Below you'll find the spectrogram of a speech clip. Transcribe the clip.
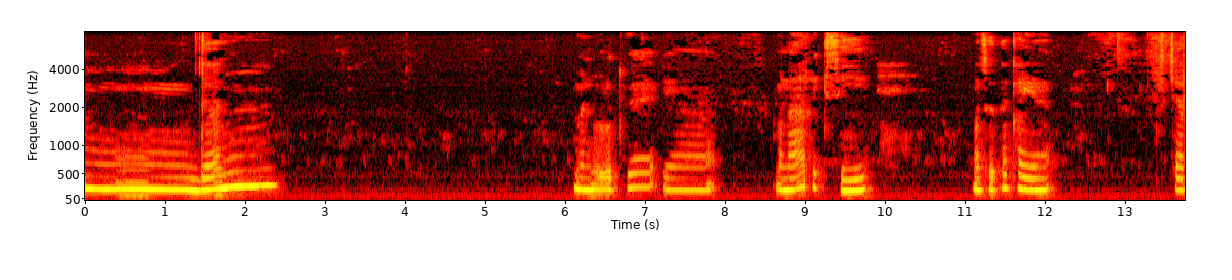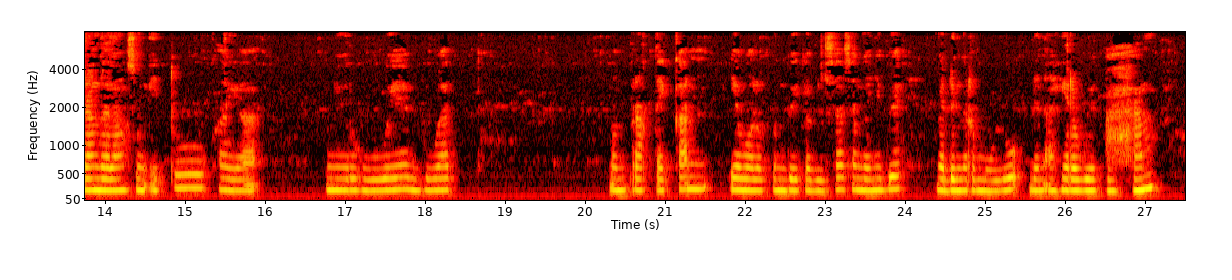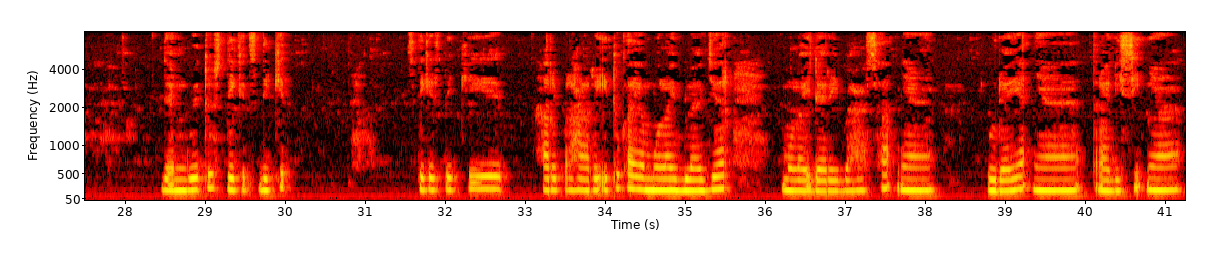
Hmm, dan menurut gue ya menarik sih. Maksudnya kayak secara nggak langsung itu kayak nyuruh gue buat mempraktekkan ya walaupun gue gak bisa seenggaknya gue ngedenger mulu dan akhirnya gue paham. Dan gue tuh sedikit-sedikit sedikit-sedikit hari per hari itu kayak mulai belajar mulai dari bahasanya budayanya tradisinya.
